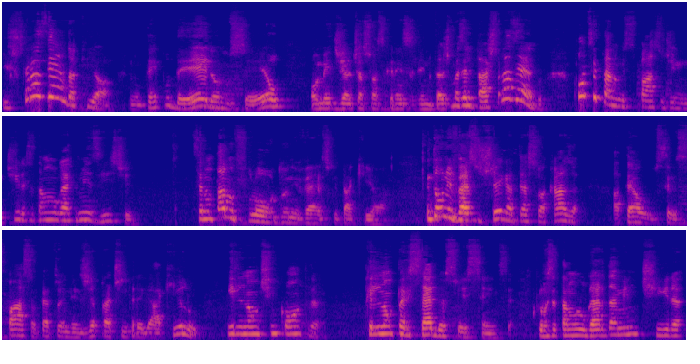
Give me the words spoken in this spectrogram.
Isso trazendo aqui, ó, no tempo dele ou no seu, ou mediante as suas crenças limitantes, mas ele está te trazendo. Quando você está num espaço de mentira, você está num lugar que não existe. Você não está no flow do universo que está aqui, ó. Então o universo chega até a sua casa até o seu espaço, até a tua energia para te entregar aquilo, ele não te encontra. Porque ele não percebe a sua essência. Porque você está no lugar da mentira.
